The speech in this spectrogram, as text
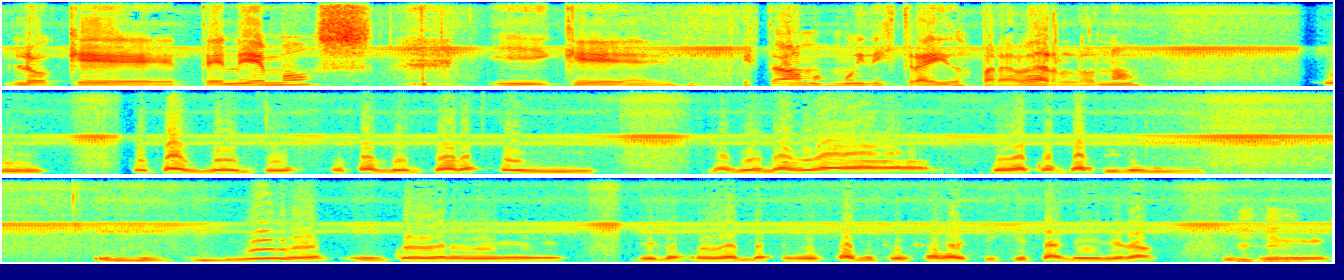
lo que tenemos y que estábamos muy distraídos para verlo, ¿no? Sí, totalmente, totalmente. Ahora estoy, mañana voy a, voy a compartir un, un, un video, un cover de, de Los Redondos que me gusta mucho, que se llama Etiqueta Negra, y, que,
